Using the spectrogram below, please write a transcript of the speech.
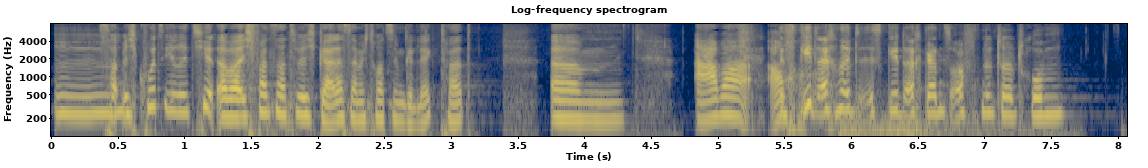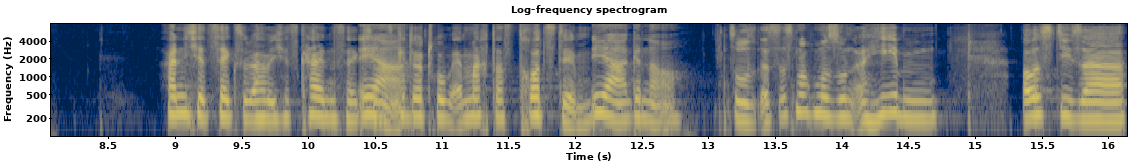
Das hat mich kurz irritiert, aber ich fand es natürlich geil, dass er mich trotzdem geleckt hat. Ähm, aber auch. Es geht auch nicht, es geht auch ganz oft nicht darum, habe ich jetzt Sex oder habe ich jetzt keinen Sex? Ja. Es geht darum, er macht das trotzdem. ja, genau. So, das ist nochmal so ein Erheben aus dieser,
